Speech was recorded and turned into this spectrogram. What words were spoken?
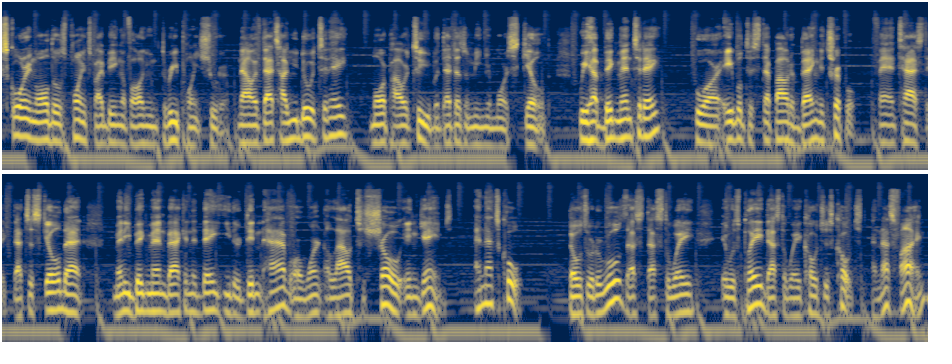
scoring all those points by being a volume three point shooter. Now, if that's how you do it today, more power to you, but that doesn't mean you're more skilled. We have big men today who are able to step out and bang the triple. Fantastic. That's a skill that many big men back in the day either didn't have or weren't allowed to show in games. And that's cool. Those were the rules. That's that's the way it was played. That's the way coaches coached. And that's fine.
